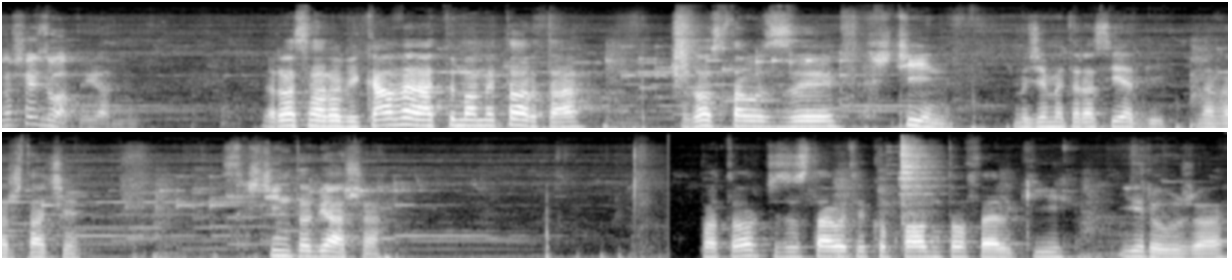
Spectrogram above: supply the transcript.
Na 6 zł jadłem. Rosa robi kawę, a tu mamy torta. Został z chrzcin. Będziemy teraz jedli na warsztacie. Z chrzcin Tobiasza. Po torcie zostały tylko pantofelki i róże.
